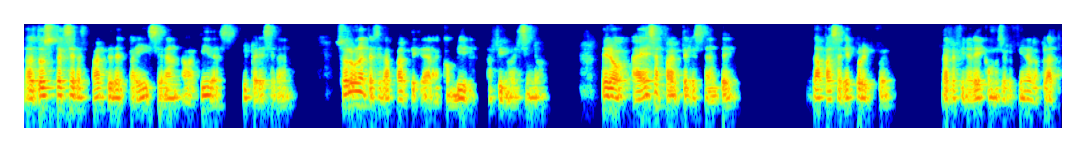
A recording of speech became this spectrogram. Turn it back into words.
Las dos terceras partes del país serán abatidas y perecerán. Solo una tercera parte quedará con vida, afirma el Señor. Pero a esa parte restante la pasaré por el fuego la refinaré como se refina la plata.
